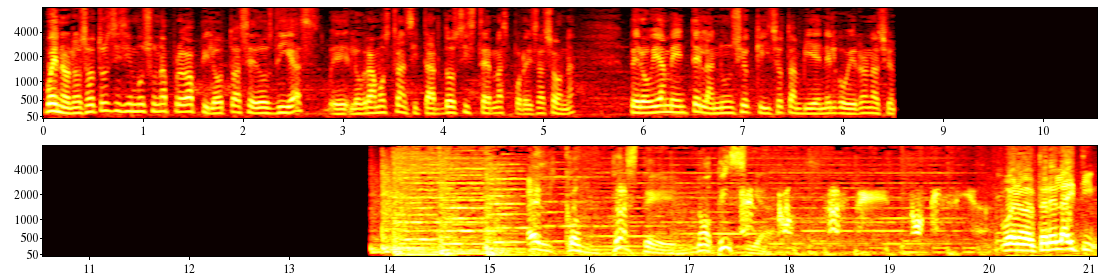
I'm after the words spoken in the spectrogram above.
Bueno, nosotros hicimos una prueba piloto hace dos días, eh, logramos transitar dos cisternas por esa zona, pero obviamente el anuncio que hizo también el gobierno nacional El contraste noticias. Bueno, doctor Elaiti,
